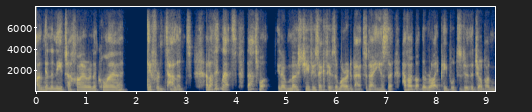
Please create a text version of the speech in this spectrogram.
i'm going to need to hire and acquire different talent. And i think that's that's what you know most chief executives are worried about today is that have i got the right people to do the job i'm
